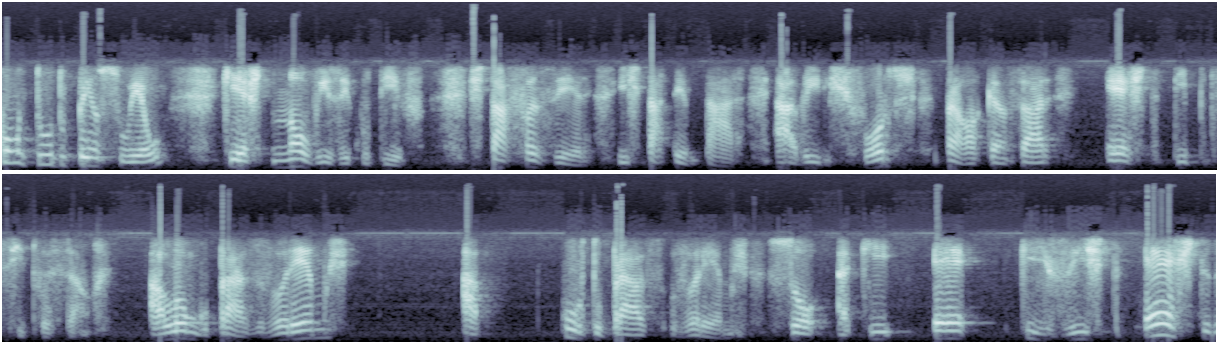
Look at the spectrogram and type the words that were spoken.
Contudo, penso eu que este novo executivo está a fazer e está a tentar abrir esforços para alcançar este tipo de situação. A longo prazo veremos, a curto prazo veremos. Só aqui é que existe este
